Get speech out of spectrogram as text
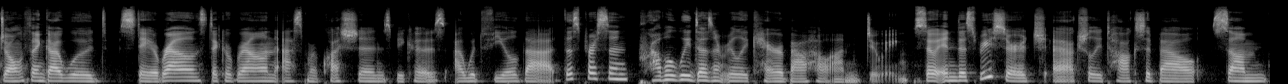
don't think I would stay around, stick around, ask more questions because I would feel that this person probably doesn't really care about how I'm doing. So in this research, it actually talks about some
